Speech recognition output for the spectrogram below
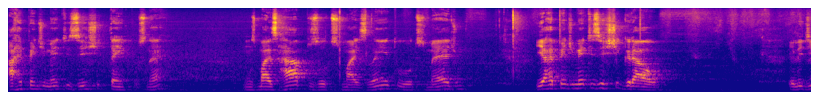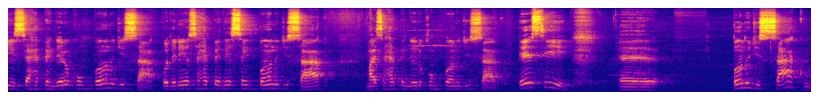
arrependimento existe tempos, né? Uns mais rápidos, outros mais lentos, outros médium. E arrependimento existe grau. Ele diz: se arrependeram com pano de saco. Poderia se arrepender sem pano de saco, mas se arrependeram com pano de saco. Esse é, pano de saco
